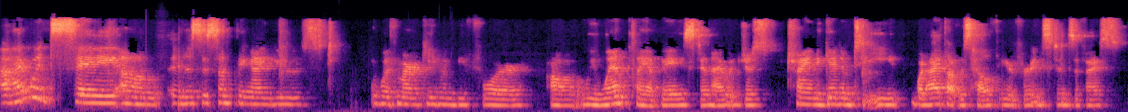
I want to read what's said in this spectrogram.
I would say, um, and this is something I used with Mark even before uh, we went plant based, and I would just trying to get him to eat what I thought was healthier. For instance, if I was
